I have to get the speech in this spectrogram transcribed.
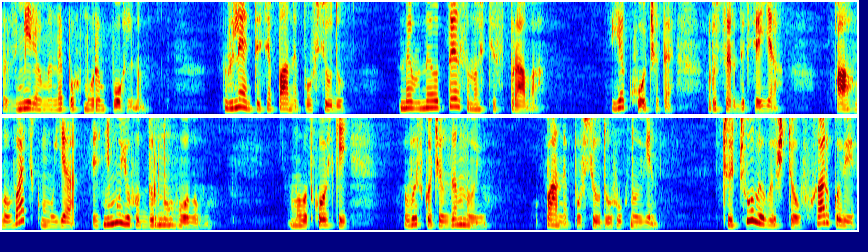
зміряв мене похмурим поглядом. Згляньтеся, пане, повсюду, не в неотесаності справа. Як хочете, розсердився я, а Гловацькому я зніму його дурну голову. Молотковський вискочив за мною. Пане, повсюду, гукнув він. Чи чули ви, що в Харкові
